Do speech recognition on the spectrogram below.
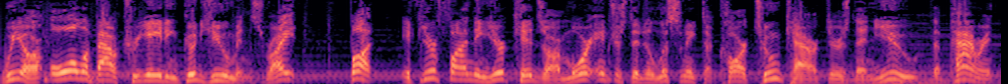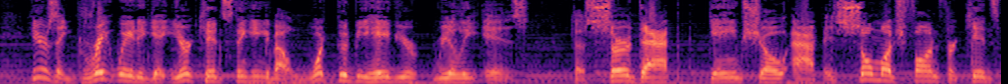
We are all about creating good humans, right? But if you're finding your kids are more interested in listening to cartoon characters than you, the parent, here's a great way to get your kids thinking about what good behavior really is. The Sirdapp game show app is so much fun for kids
